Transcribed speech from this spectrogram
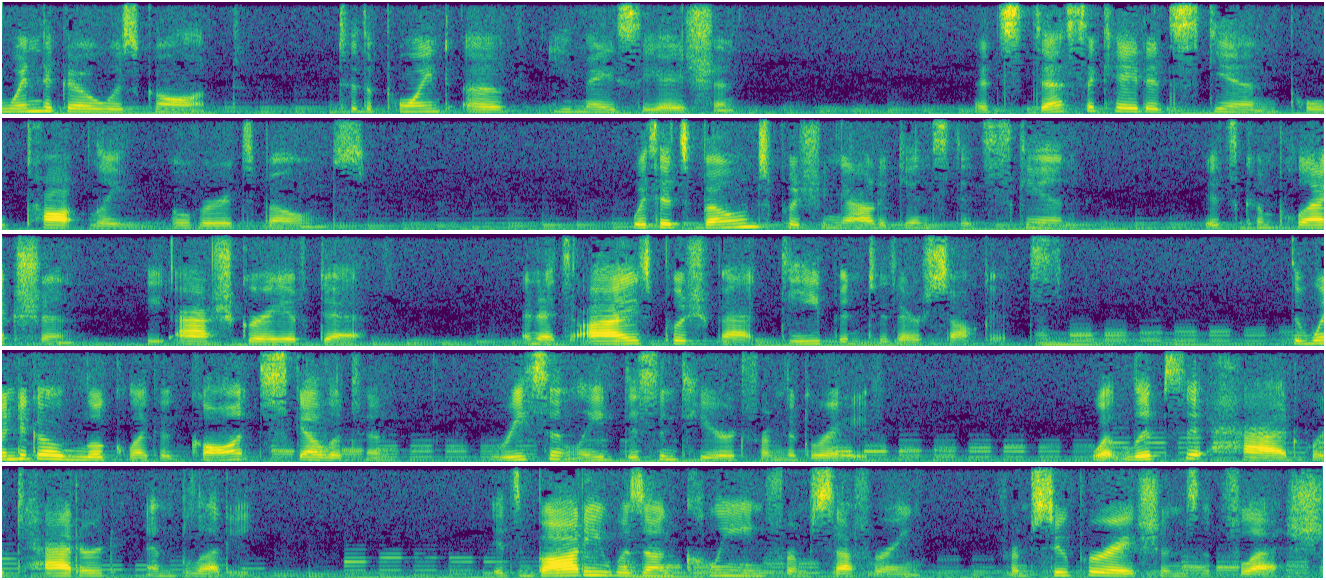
the Wendigo was gaunt to the point of emaciation. Its desiccated skin pulled tautly over its bones. With its bones pushing out against its skin, its complexion the ash gray of death, and its eyes pushed back deep into their sockets. The Wendigo looked like a gaunt skeleton recently disinterred from the grave. What lips it had were tattered and bloody. Its body was unclean from suffering, from suppurations of flesh,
